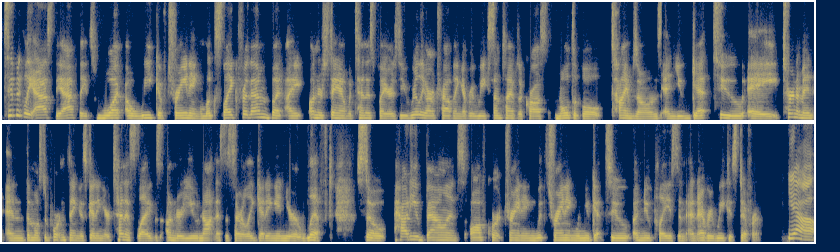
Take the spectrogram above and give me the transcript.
typically ask the athletes what a week of training looks like for them, but I understand with tennis players, you really are traveling every week, sometimes across multiple time zones, and you get to a tournament. And the most important thing is getting your tennis legs under you, not necessarily getting in your lift. So, how do you balance off court training with training when you get to a new place and, and every week is different? Yeah,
